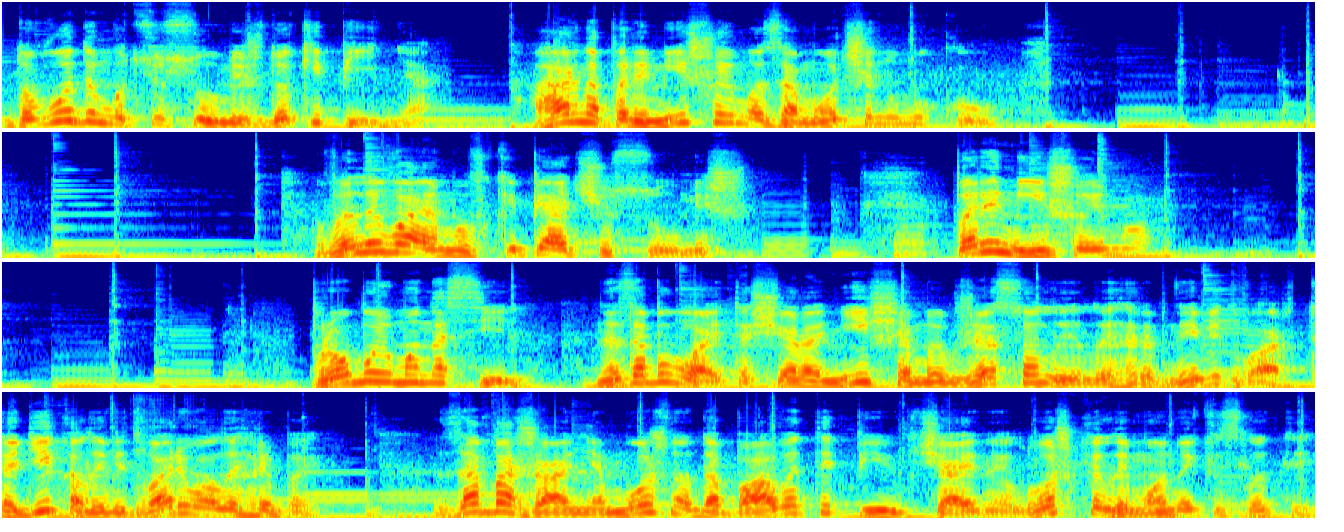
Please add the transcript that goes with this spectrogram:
Доводимо цю суміш до кипіння. Гарно перемішуємо замочену муку. Виливаємо в кипячу суміш. Перемішуємо. Пробуємо на сіль. Не забувайте, що раніше ми вже солили грибний відвар, тоді, коли відварювали гриби. За бажанням можна додати пів чайної ложки лимонної кислоти.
